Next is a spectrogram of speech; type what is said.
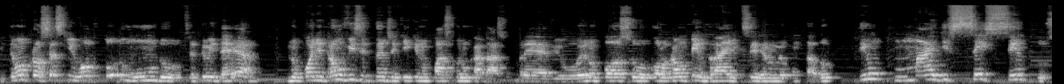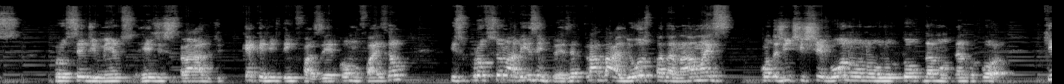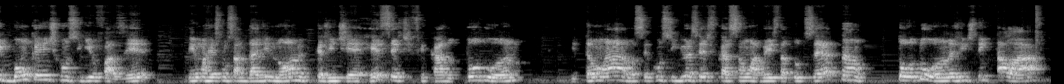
Então é um processo que envolve todo mundo. Você tem uma ideia? Não pode entrar um visitante aqui que não passa por um cadastro prévio, eu não posso colocar um pendrive que seja no meu computador. Tem um, mais de 600 procedimentos registrados de o que é que a gente tem que fazer, como faz. Então, isso profissionaliza a empresa. É trabalhoso para danar, mas quando a gente chegou no, no, no topo da montanha, pô, que bom que a gente conseguiu fazer. Tem uma responsabilidade enorme, porque a gente é recertificado todo ano. Então, ah, você conseguiu a certificação uma vez, está tudo certo? Não. Todo ano a gente tem que estar tá lá,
